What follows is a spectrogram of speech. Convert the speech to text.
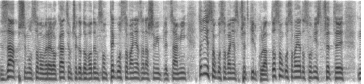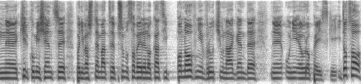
za przymusową relokacją, czego dowodem są te głosowania za naszymi plecami. To nie są głosowania sprzed kilku lat, to są głosowania dosłownie sprzed kilku miesięcy, ponieważ temat przymusowej relokacji ponownie wrócił na agendę y, Unii Europejskiej. I to, co,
